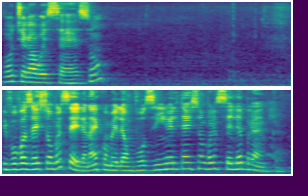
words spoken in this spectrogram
Vou tirar o excesso. E vou fazer a sobrancelha, né? Como ele é um vozinho, ele tem a sobrancelha branca.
